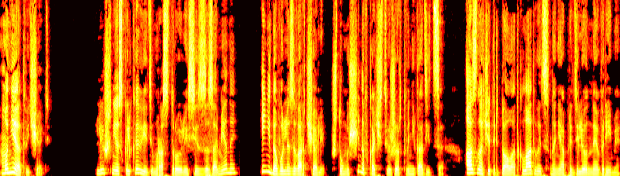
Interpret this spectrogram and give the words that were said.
Мне отвечать. Лишь несколько ведьм расстроились из-за замены и недовольно заворчали, что мужчина в качестве жертвы не годится, а значит, ритуал откладывается на неопределенное время.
